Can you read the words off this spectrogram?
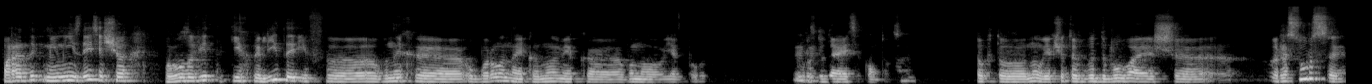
Парадигмі мені здається, що в голові таких лідерів в них оборона, економіка, воно якби розглядається комплексно. Тобто, ну, якщо ти видобуваєш е, ресурси,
